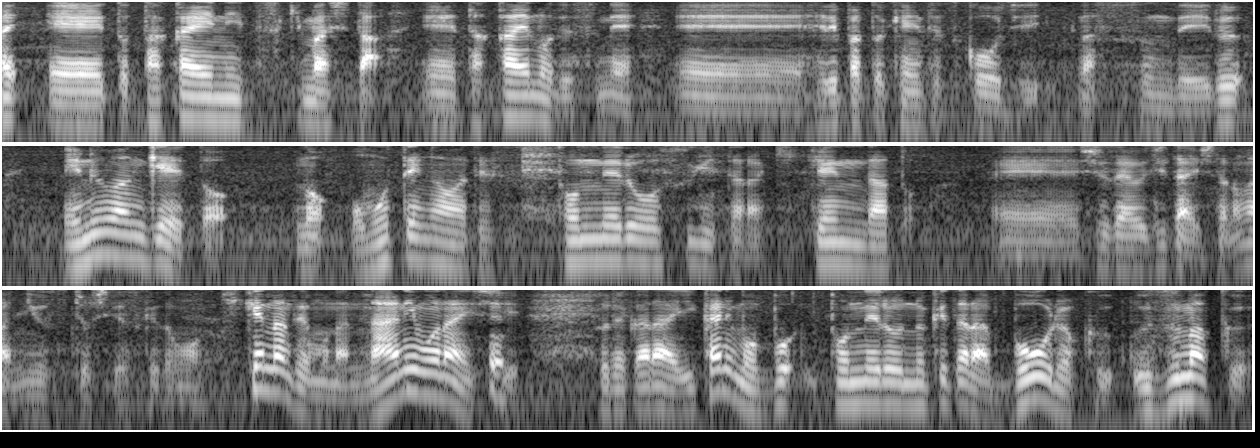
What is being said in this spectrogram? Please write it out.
はい、えーと、高江に着きました。えー、高江のですね、えー、ヘリパッド建設工事が進んでいる N1 ゲートの表側です。トンネルを過ぎたら危険だとえー取材を辞退したのがニュース女子ですけども危険なんてものは何もないし それからいかにもぼトンネルを抜けたら暴力渦巻く、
